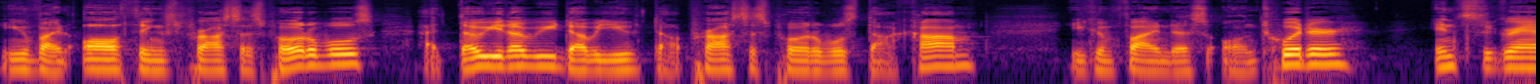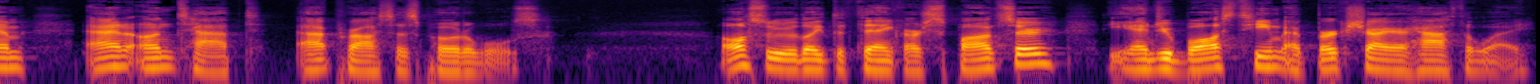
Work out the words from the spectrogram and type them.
You can find all things Process Potables at www.processpotables.com. You can find us on Twitter, Instagram, and Untappd at Process Potables. Also, we would like to thank our sponsor, the Andrew Boss team at Berkshire Hathaway.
